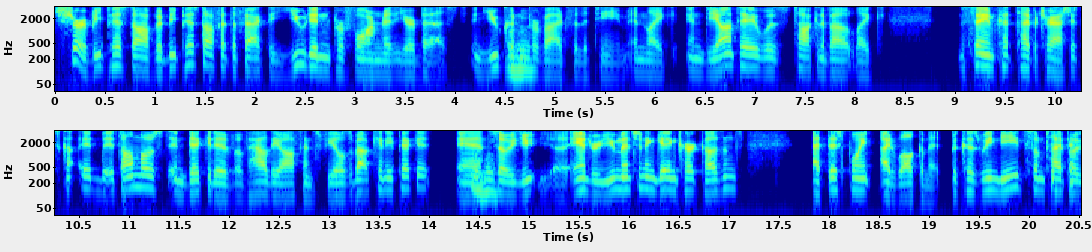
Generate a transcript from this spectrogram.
sure, be pissed off, but be pissed off at the fact that you didn't perform at your best and you couldn't Mhm. provide for the team. And like and Diontae was talking about like the same cut- type of trash. It's it, it's almost indicative of how the offense feels about Kenny Pickett. And Mhm. so you, uh, Andrew, you mentioning getting Kirk Cousins. At this point, I'd welcome it because we need some type of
